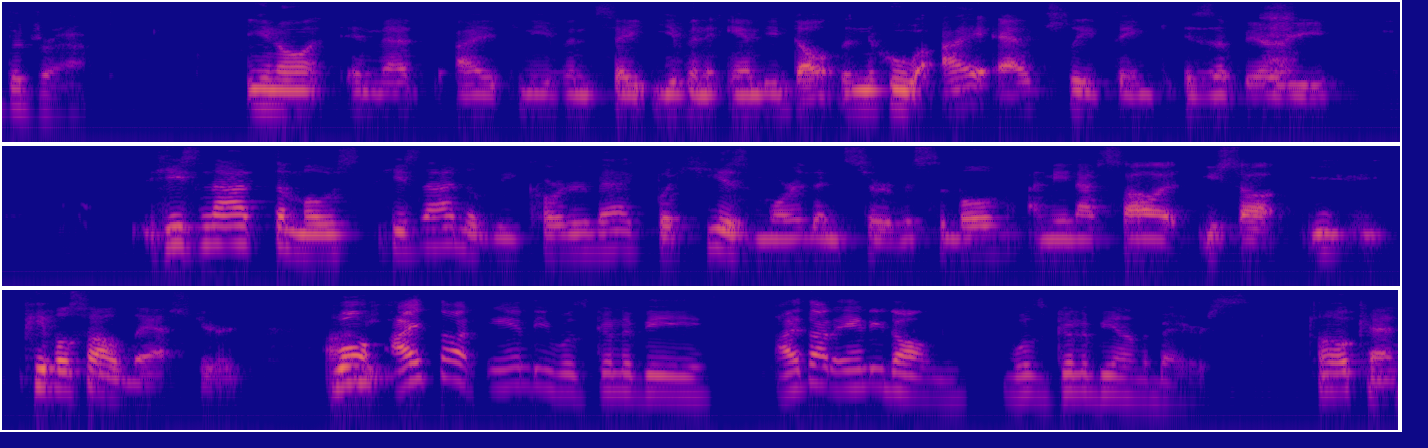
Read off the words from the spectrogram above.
the draft. You know, in that I can even say even Andy Dalton, who I actually think is a very he's not the most he's not an elite quarterback, but he is more than serviceable. I mean, I saw it. You saw you, people saw it last year. Um, well, I thought Andy was going to be. I thought Andy Dalton was going to be on the Bears. Okay,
